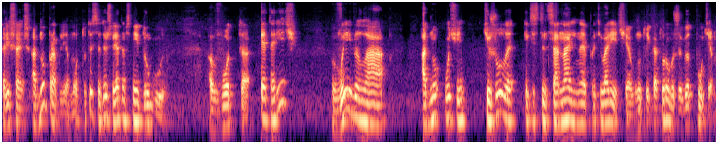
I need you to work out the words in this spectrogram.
решаешь одну проблему, то ты создаешь рядом с ней другую. Вот э, эта речь выявила одно очень тяжелое экзистенциональное противоречие, внутри которого живет Путин,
